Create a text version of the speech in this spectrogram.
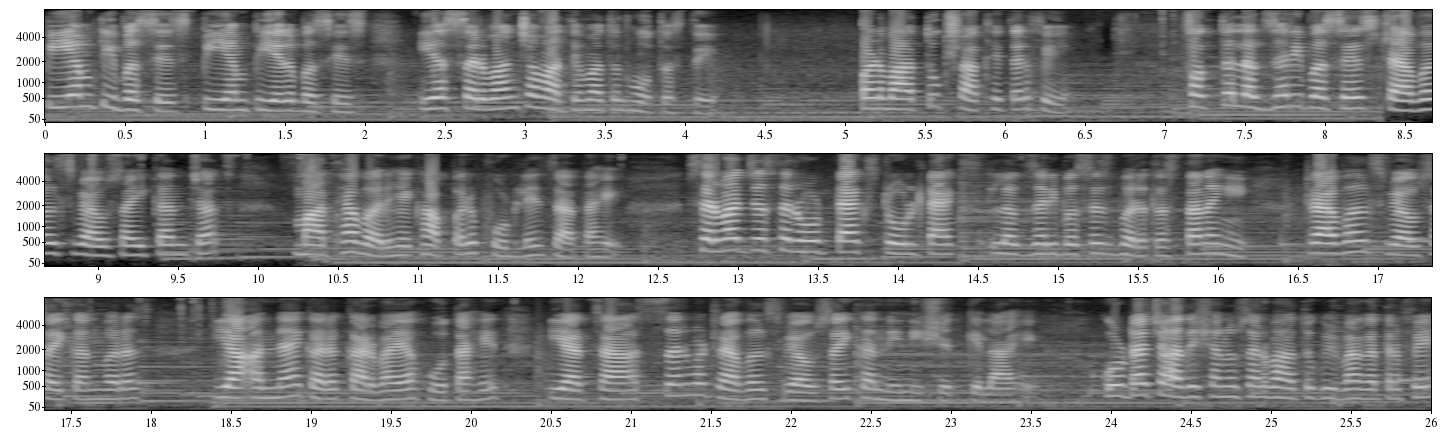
P M T buses P M P L buses या सर्वांच्या माध्यमातून होत असते. पण वाहतूक शाखेतर्फे फक्त लक्झरी बसेस ट्रॅव्हल्स व्यावसायिकांच्याच माथ्यावर हे खापर फोडले जात आहे. सर्वात जास्त road tax toll tax luxury buses भरत असतानाही ट्रॅव्हल्स व्यावसायिकांवरच या अन्यायकारक कारवाया होत आहेत याचा सर्व ट्रॅव्हल्स व्यावसायिकांनी निषेध केला आहे. कोर्टाच्या आदेशानुसार वाहतूक विभागातर्फे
